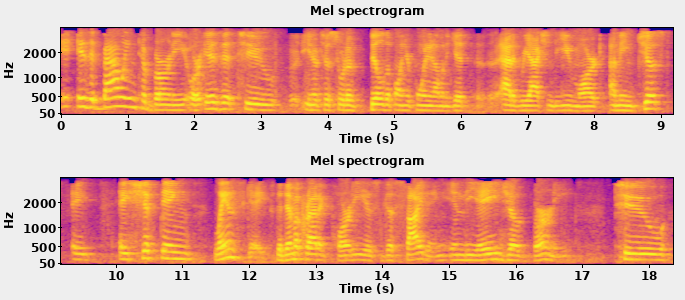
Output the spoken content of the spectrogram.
is it bowing to Bernie or is it to, you know, to sort of build up on your point and I want to get uh, added reaction to you, Mark. I mean, just a, a shifting landscape. The Democratic Party is deciding in the age of Bernie to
